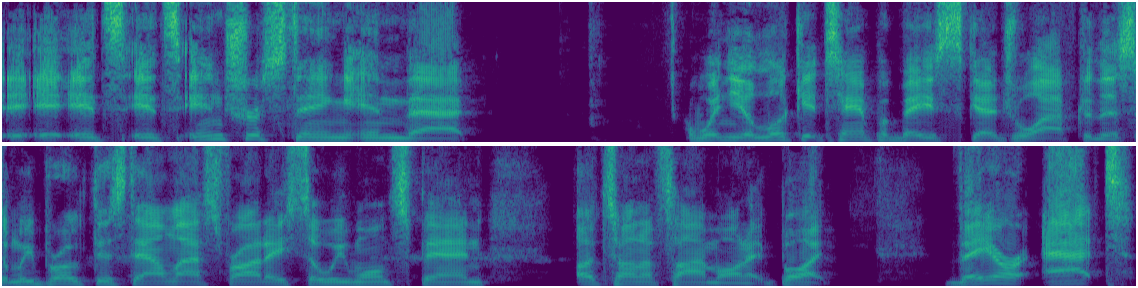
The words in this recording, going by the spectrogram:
it, it's it's interesting in that when you look at Tampa Bay's schedule after this, and we broke this down last Friday, so we won't spend a ton of time on it, but they are at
